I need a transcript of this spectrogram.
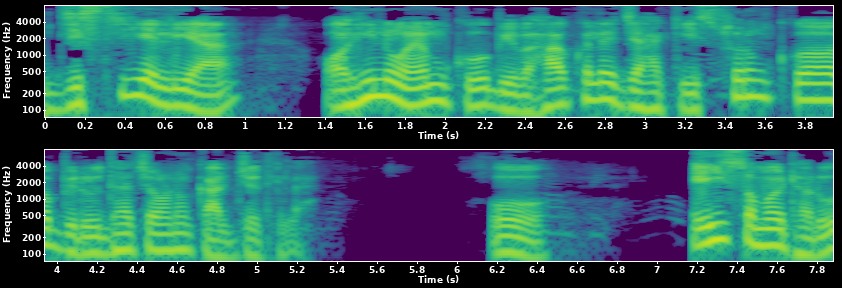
ଜିସ୍ରିଏଲିଆ ଅହିନୋଏମ୍କୁ ବିବାହ କଲେ ଯାହାକି ଈଶ୍ୱରଙ୍କ ବିରୁଦ୍ଧାଚରଣ କାର୍ଯ୍ୟ ଥିଲା। ଓ ଏହି ସମୟଠାରୁ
